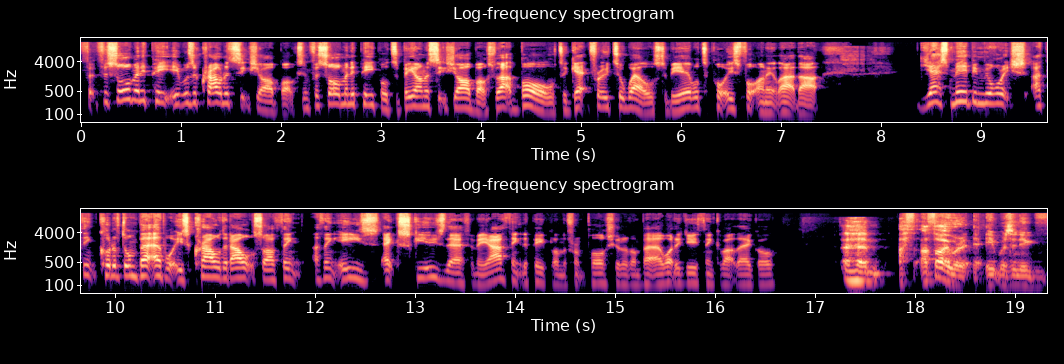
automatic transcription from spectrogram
for, for so many people. It was a crowded six yard box, and for so many people to be on a six yard box for that ball to get through to Wells to be able to put his foot on it like that. Yes, maybe Muric, I think, could have done better, but he's crowded out. So I think I think he's excused there for me. I think the people on the front post should have done better. What did you think about their goal? Um, I, th- I, thought it, were, it was an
